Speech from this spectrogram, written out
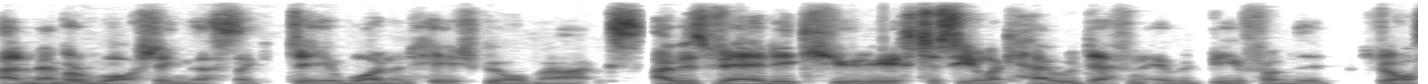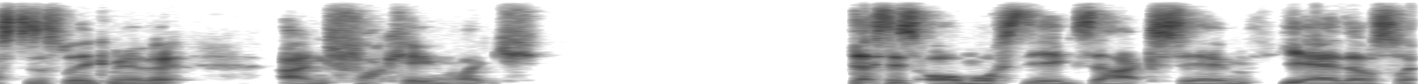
I remember watching this like day one on HBO Max. I was very curious to see like how different it would be from the Justice League movie, and fucking like this is almost the exact same. Yeah, there's like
